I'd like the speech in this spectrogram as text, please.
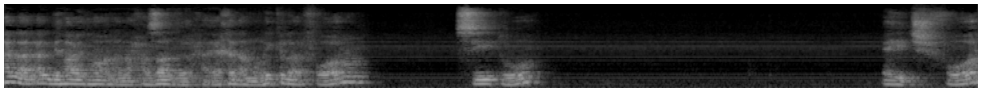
هلا الالديهايد هون أنا حصغر حياخذها molecular form C2 H4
